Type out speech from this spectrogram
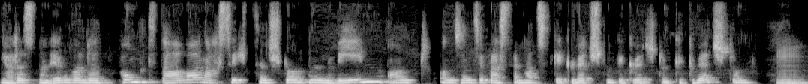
ja, dass dann irgendwann der Punkt da war, nach 16 Stunden Wehen und unseren Sebastian hat es gequetscht und gequetscht und gequetscht und mhm.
